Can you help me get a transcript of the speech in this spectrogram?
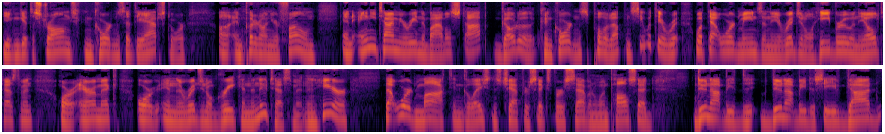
You can get the Strong's concordance at the App Store uh, and put it on your phone. And anytime you're reading the Bible, stop, go to the concordance, pull it up, and see what the what that word means in the original Hebrew in the Old Testament, or Aramaic, or in the original Greek in the New Testament. And here, that word mocked in Galatians chapter six, verse seven, when Paul said, "Do not be do not be deceived. God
